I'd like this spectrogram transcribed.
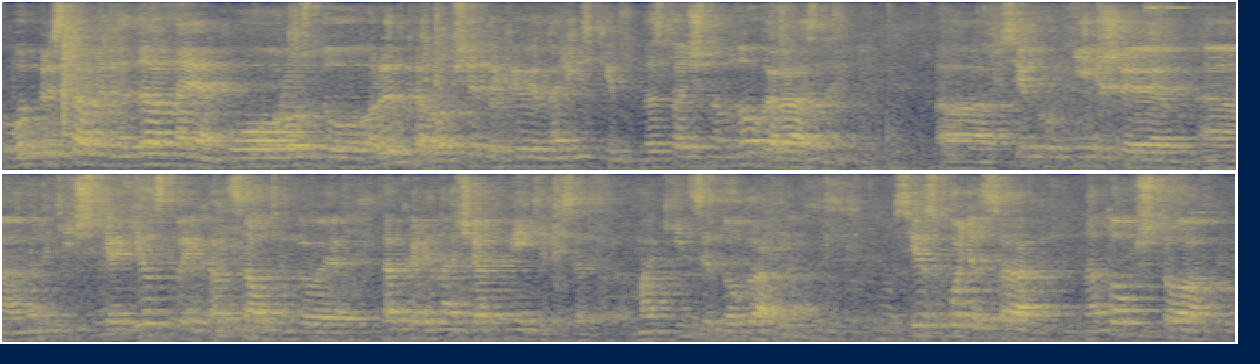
вот представлены данные по росту рынка. Вообще такие аналитики достаточно много разных. А, все крупнейшие а, аналитические агентства и консалтинговые так или иначе отметились от McKinsey до Gartner. Все сходятся на том, что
